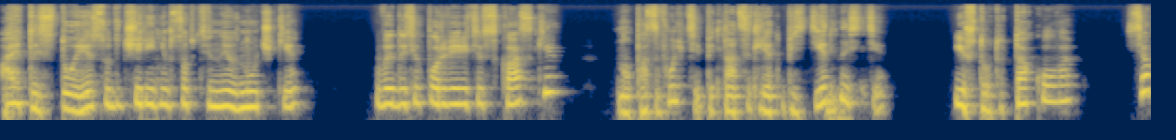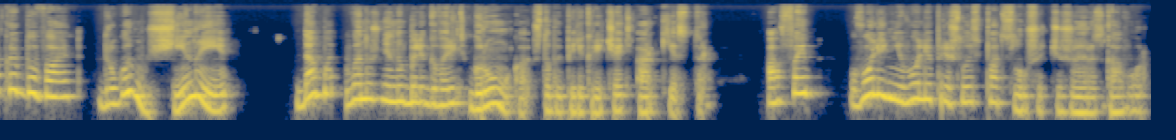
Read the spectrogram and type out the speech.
А эта история с удочерением собственной внучки. Вы до сих пор верите в сказки? Но позвольте, 15 лет бездетности. И что тут такого? Всякое бывает. Другой мужчина и... Дамы вынуждены были говорить громко, чтобы перекричать оркестр. А Фейм волей-неволей пришлось подслушать чужой разговор.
